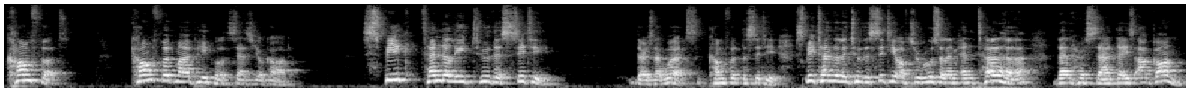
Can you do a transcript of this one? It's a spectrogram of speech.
Comfort Comfort my people, says your God. Speak tenderly to the city. There's that word, comfort the city. Speak tenderly to the city of Jerusalem and tell her that her sad days are gone.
